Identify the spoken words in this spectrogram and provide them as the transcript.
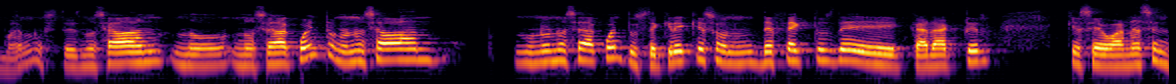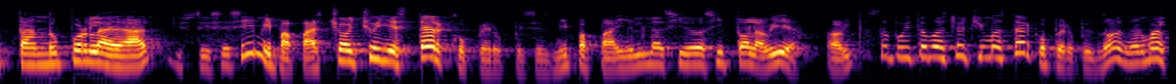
bueno, ustedes no se dan, no, no se da cuenta, uno no se uno no se da cuenta, usted cree que son defectos de carácter que se van asentando por la edad, y usted dice, sí, mi papá es chocho y es terco, pero pues es mi papá y él ha sido así toda la vida. Ahorita está un poquito más chocho y más terco, pero pues no, es normal.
